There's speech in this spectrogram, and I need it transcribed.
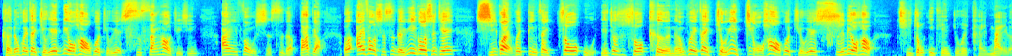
可能会在九月六号或九月十三号举行 iPhone 十四的发表。而 iPhone 十四的预购时间习惯会定在周五，也就是说可能会在九月九号或九月十六号其中一天就会开卖了。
